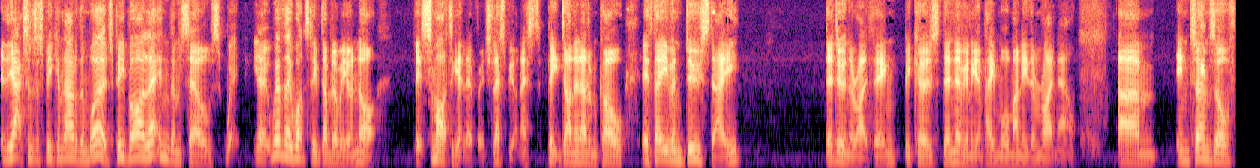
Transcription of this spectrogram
the actions are speaking louder than words. People are letting themselves, you know, whether they want to leave WWE or not, it's smart to get leverage. Let's be honest. Pete Dunne and Adam Cole, if they even do stay, they're doing the right thing because they're never going to get paid more money than right now. Um, in terms of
